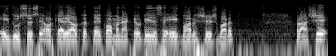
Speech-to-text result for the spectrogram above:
एक दूसरे से और कैरी आउट करते हैं कॉमन एक्टिविटी जैसे एक भारत श्रेष्ठ भारत। राष्ट्रीय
